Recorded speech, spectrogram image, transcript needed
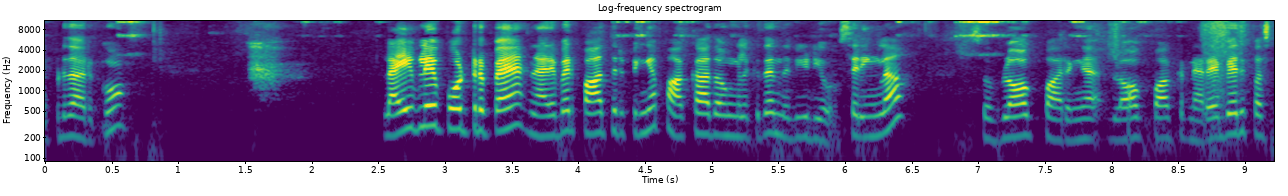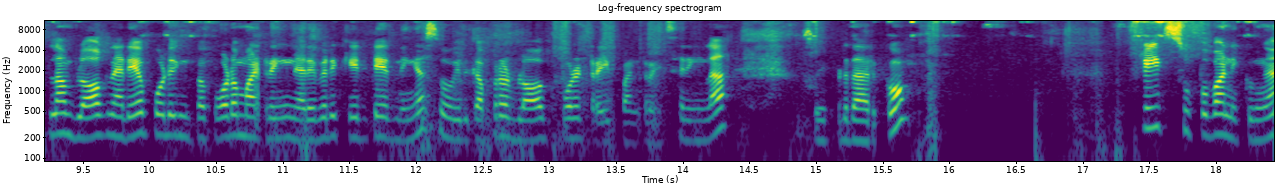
இப்படி தான் இருக்கும் லைவ்லேயே போட்டிருப்பேன். நிறைய பேர் பார்த்துருப்பீங்க. பார்க்காதவங்களுக்கு தான் இந்த வீடியோ சரிங்களா? ஸோ ப்ளாக் பாருங்கள் ப்ளாக் பார்க்க நிறைய பேர் ஃபஸ்ட்லாம் ப்ளாக் நிறையா போடுவீங்க. இப்போ போட மாட்டேறீங்க நிறைய பேர் கேட்டே இருந்தீங்க. ஸோ இதுக்கப்புறம் ப்ளாக் போட ட்ரை பண்ணுறேன் சரிங்களா? ஸோ இப்படி தான் இருக்கும். ஃப்ளீட்ஸ் சூப்பராக நிற்குங்க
